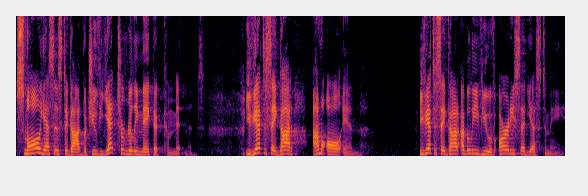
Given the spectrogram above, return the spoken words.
small yeses to God, but you've yet to really make a commitment. You've yet to say, God, I'm all in. You've yet to say, God, I believe you have already said yes to me.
